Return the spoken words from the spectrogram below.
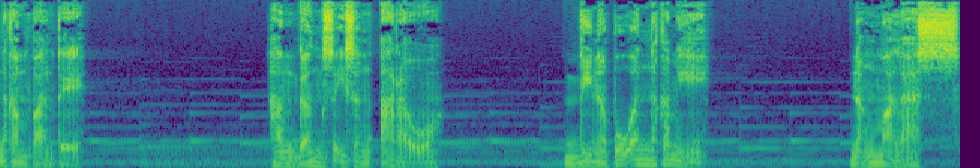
nakampante. Hanggang sa isang araw, dinapuan na kami ng malas.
